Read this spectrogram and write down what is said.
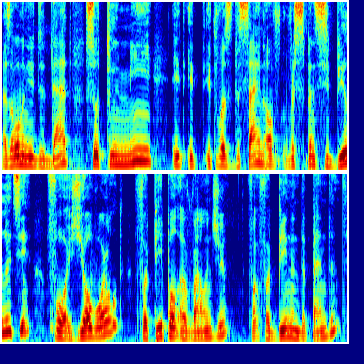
as a woman, you did that. So to me, it, it, it was the sign of responsibility for your world, for people around you, for, for being independent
